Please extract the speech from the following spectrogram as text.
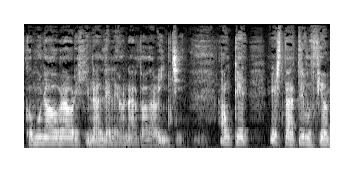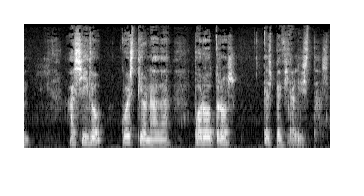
como una obra original de Leonardo da Vinci, aunque esta atribución ha sido cuestionada por otros especialistas.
